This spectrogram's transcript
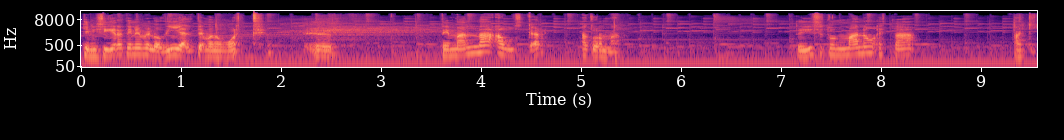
que ni siquiera tiene melodía el tema de la muerte. Eh, te manda a buscar a tu hermano. Te dice tu hermano está aquí.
